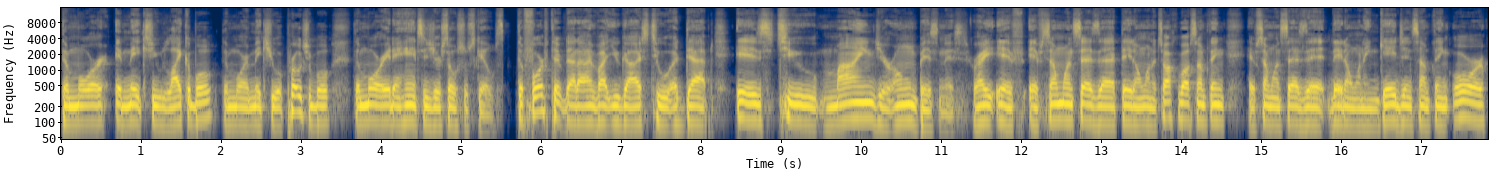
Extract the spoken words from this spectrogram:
the more it makes you likable, the more it makes you approachable, the more it enhances your social skills. The fourth tip that I invite you guys to adapt is to mind your own business, right? If if someone says that they don't want to talk about something, if someone says that they don't want to engage in something or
